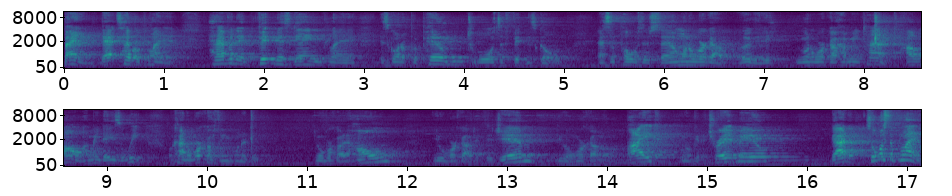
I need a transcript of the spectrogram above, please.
Bang! That type of plan. Having a fitness game plan is going to propel you towards a fitness goal. As opposed to say, I want to work out. Okay, you want to work out how many times? How long? How many days a week? What kind of workouts do you want to do? You want to work out at home? You want to work out at the gym? You to work out on a bike? You to get a treadmill? Got it? So what's the plan?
